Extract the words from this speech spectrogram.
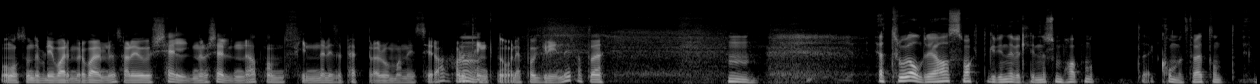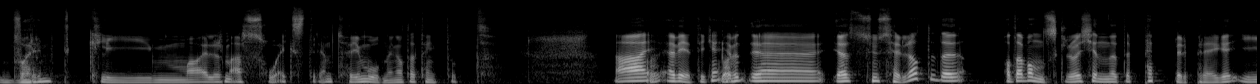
Og nå som det blir varmere og varmere, så er det jo sjeldnere og sjeldnere at man finner disse pepperaromaene i Syrah. Har du Mm. tenkt noe over det på Grüner? At det, Hmm. Jeg tror aldri jeg har smakt Grüner Veltliner som har på en måte kommet fra et sånt varmt klima, eller som er så ekstremt høy modning at jeg har tenkt at Nei, jeg vet ikke. Jeg, jeg, jeg syns heller at det, at det er vanskeligere å kjenne dette pepperpreget i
